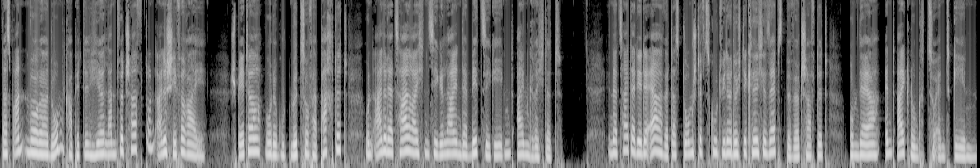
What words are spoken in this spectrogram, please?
das Brandenburger Domkapitel hier Landwirtschaft und eine Schäferei. Später wurde Gut Mützow verpachtet und eine der zahlreichen Ziegeleien der Beetsee-Gegend eingerichtet. In der Zeit der DDR wird das Domstiftsgut wieder durch die Kirche selbst bewirtschaftet, um der Enteignung zu entgehen.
